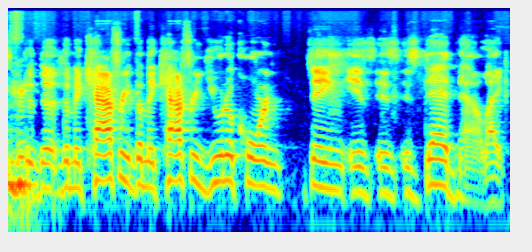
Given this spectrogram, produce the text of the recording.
the, the the McCaffrey the McCaffrey unicorn thing is is is dead now. Like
